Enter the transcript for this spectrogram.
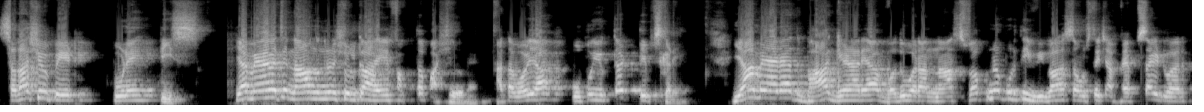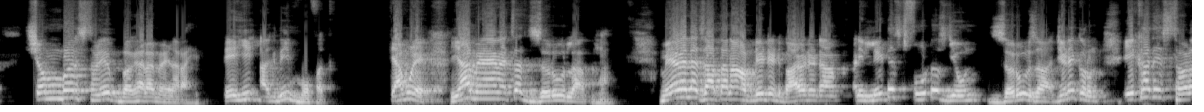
सदाशिवपेठ पुणे तीस. या मेळाव्याचे नाव नोंदणी शुल्क आहे फक्त पाचशे रुपये. आता वळूया उपयुक्त टिप्सकडे. या मेळाव्यात भाग घेणाऱ्या वधूवरांना स्वप्नपूर्ती विवाह संस्थेच्या वेबसाईटवर शंभर स्थळे बघायला मिळणार आहेत. तेही अगदी मोफत. त्यामुळे या मेळाव्याचा जरूर लाभ घ्या. मेळाव्याला जाताना अपडेटेड बायोडेटा आणि लेटेस्ट फोटोज घेऊन जरूर जा जेणेकरून एखादे स्थळ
